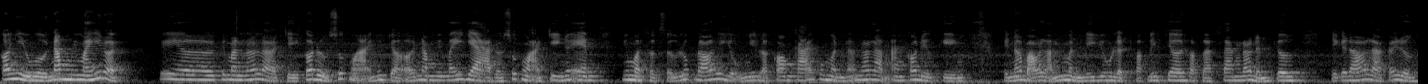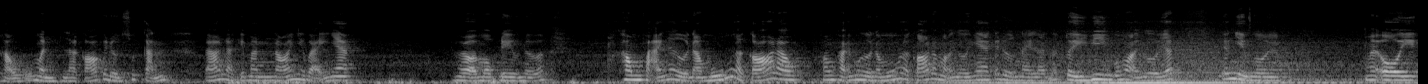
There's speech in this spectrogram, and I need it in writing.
Có nhiều người năm mươi mấy rồi. Cái ờ, cái anh nói là chị có đường xuất ngoại nó chợ ở năm mươi mấy già rồi xuất ngoại chi nữa em. Nhưng mà thực sự lúc đó ví dụ như là con cái của mình đó, nó làm ăn có điều kiện thì nó bảo lãnh mình đi du lịch hoặc đi chơi hoặc là sang đó định cư. Thì cái đó là cái đường hậu của mình là có cái đường xuất cảnh. Đó là cái anh nói như vậy nha rồi một điều nữa không phải người nào muốn là có đâu không phải người nào muốn là có đâu. Mọi người nha cái đường này là nó tùy duyên của mọi người á. Rất nhiều người ôi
